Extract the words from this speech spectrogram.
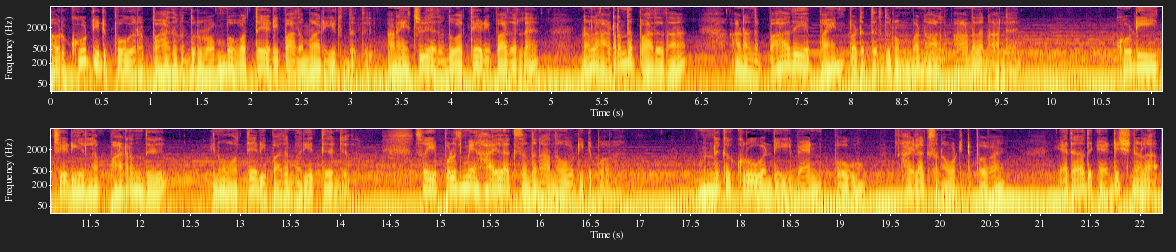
அவர் கூட்டிகிட்டு போகிற பாதை வந்து ரொம்ப ஒத்தையடி பாதை மாதிரி இருந்தது. ஆனால் ஆக்சுவலி அது வந்து ஒத்தையடி பாதை இல்லை. நல்லா அடர்ந்த பாதை தான். ஆனால் அந்த பாதையை பயன்படுத்துறது ரொம்ப நாள் ஆனதுனால கொடி செடியெல்லாம் படர்ந்து இன்னும் ஒத்தையடி பாதை மாதிரியே தெரிஞ்சது. ஸோ எப்பொழுதுமே ஹைலாக்ஸ் வந்து நான் தான் ஓட்டிகிட்டு போவேன். முன்னுக்கு குரூ வண்டி வேன் போகும். ஹைலாக்ஸ் நான் ஓட்டிகிட்டு போவேன். ஏதாவது அடிஷ்னலாக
